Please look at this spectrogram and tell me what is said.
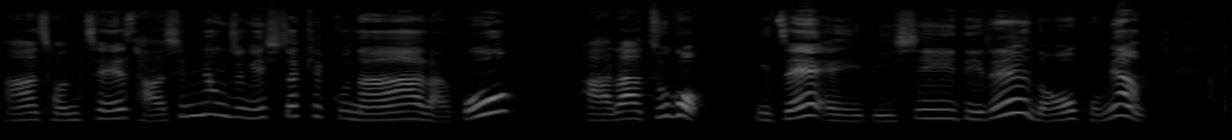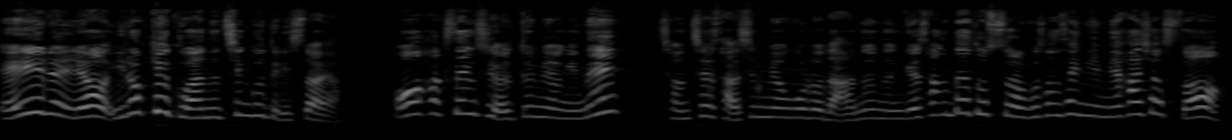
아, 전체 40명 중에 시작했구나 라고 알아두고 이제 A, B, C, D를 넣어보면 A를요, 이렇게 구하는 친구들 있어요. 어, 학생 수 12명이네? 전체 40명으로 나누는 게 상대 도수라고 선생님이 하셨어.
